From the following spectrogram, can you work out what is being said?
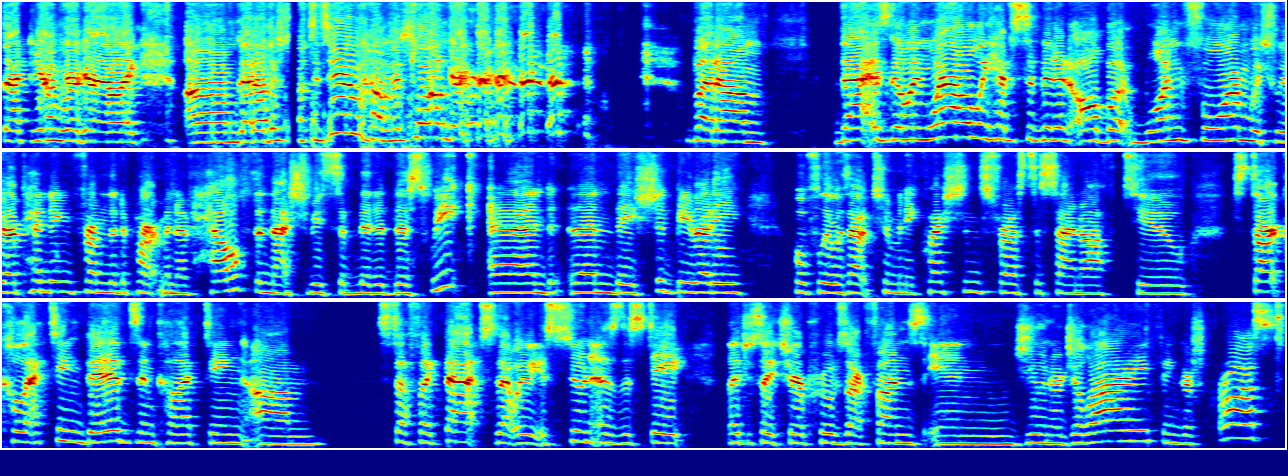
Dr. I are like, um, got other stuff to do. How much longer? but um, that is going well. We have submitted all but one form, which we are pending from the Department of Health, and that should be submitted this week. And then they should be ready, hopefully without too many questions, for us to sign off to start collecting bids and collecting um, stuff like that. So that way, as soon as the state legislature approves our funds in June or July, fingers crossed,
